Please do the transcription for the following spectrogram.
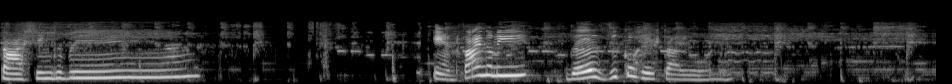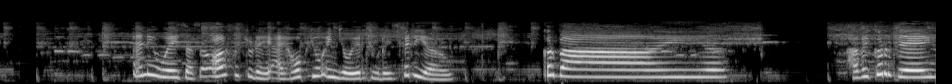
Dashing Bean. And finally, the Zuko hairstyle. Anyways, that's all for today. I hope you enjoyed today's video. Goodbye. Have a good day,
